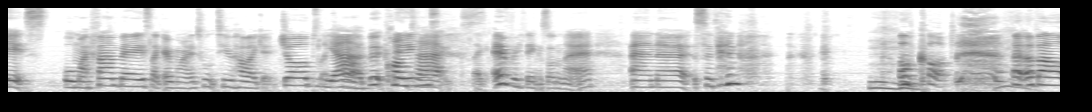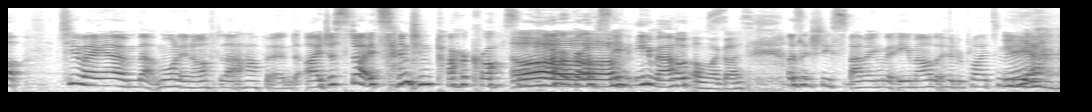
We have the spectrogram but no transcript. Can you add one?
it's all my fan base, like everyone I talk to, how I get jobs, like Yeah, how I book contacts. things, like everything's on there. And uh, so then, oh god, about. 2 a.m. that morning after that happened, I just started sending paragraphs and Oh. paragraphs in emails. Oh my god. I was literally spamming the email that had replied to me. Yeah.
